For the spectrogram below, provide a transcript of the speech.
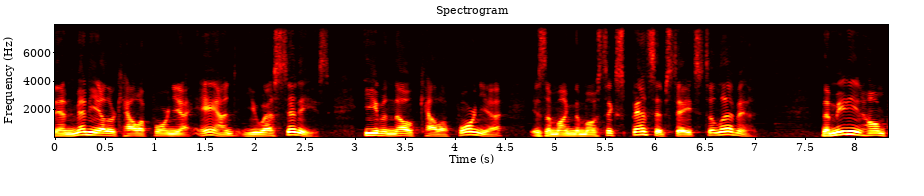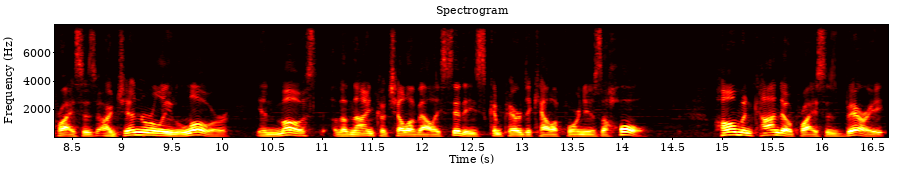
than many other California and U.S. cities, even though California is among the most expensive states to live in. The median home prices are generally lower in most of the nine Coachella Valley cities compared to California as a whole. Home and condo prices vary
